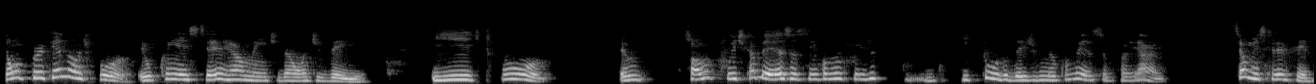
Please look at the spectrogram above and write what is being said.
Então, por que não, tipo, eu conhecer realmente de onde veio? E, tipo, eu só fui de cabeça, assim como eu fui de, de tudo desde o meu começo. Eu falei, ah, se eu me inscrever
